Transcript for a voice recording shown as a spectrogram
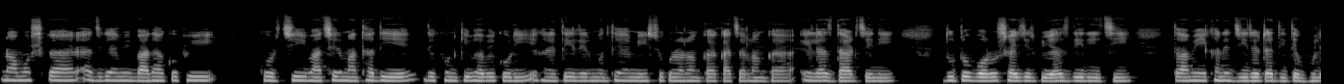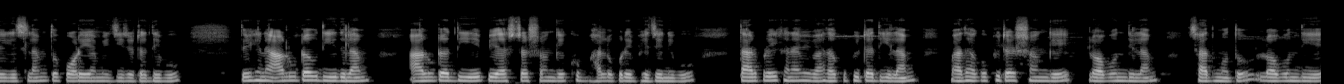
নমস্কার, আজকে আমি বাঁধাকপি করছি মাছের মাথা দিয়ে। দেখুন কীভাবে করি। এখানে তেলের মধ্যে আমি শুকনো লঙ্কা, কাঁচা লঙ্কা, এলাচ, দারচিনি, দুটো বড় সাইজের পেঁয়াজ দিয়ে দিয়েছি। তো আমি এখানে জিরেটা দিতে ভুলে গেছিলাম, তো পরে আমি জিরেটা দেব। তো এখানে আলুটাও দিয়ে দিলাম। আলুটা দিয়ে পেঁয়াজটার সঙ্গে খুব ভালো করে ভেজে নেব। তারপরে এখানে আমি বাঁধাকপিটা দিলাম। বাঁধাকপিটার সঙ্গে লবণ দিলাম স্বাদ মতো। লবণ দিয়ে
